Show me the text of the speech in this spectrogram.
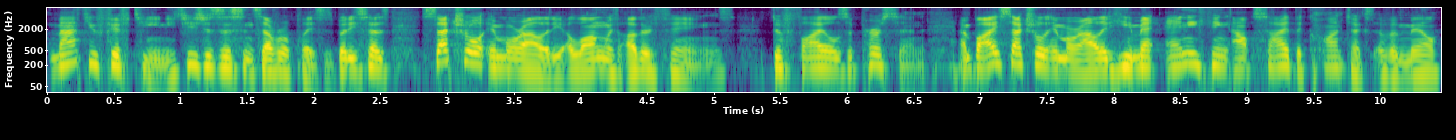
Matthew 15, he teaches this in several places, but he says sexual immorality, along with other things, defiles a person. And by sexual immorality, he meant anything outside the context of a male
